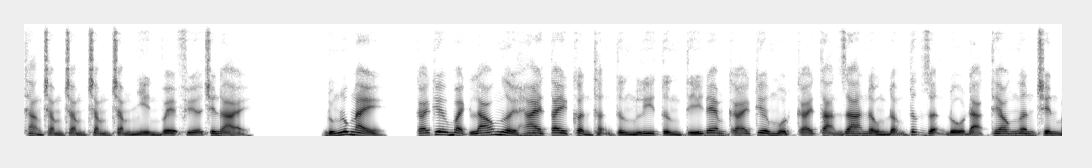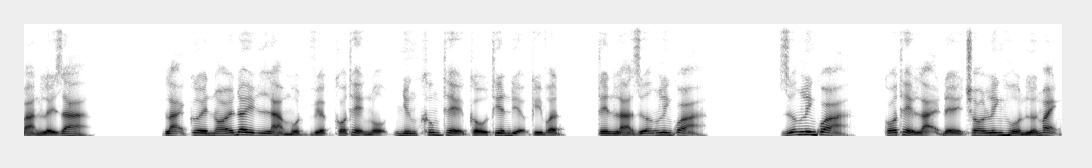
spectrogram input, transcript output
thẳng chầm chầm chầm chầm nhìn về phía trên đài. Đúng lúc này, cái kia bạch lão người hai tay cẩn thận từng ly từng tí đem cái kia một cái tản ra nồng đậm tức giận đồ đạc theo ngân trên bàn lấy ra. Lại cười nói đây là một việc có thể ngộ nhưng không thể cầu thiên địa kỳ vật, tên là dưỡng linh quả. Dưỡng linh quả, có thể lại để cho linh hồn lớn mạnh,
